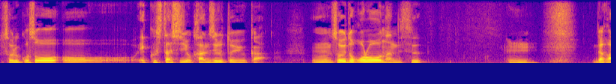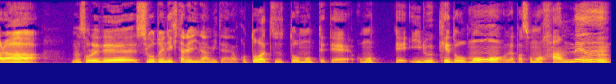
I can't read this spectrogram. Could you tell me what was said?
それこそ、エクスタシーを感じるというか、うん、そういうところなんです。うん。だから、それで仕事にできたらいいなみたいなことはずっと思ってて、思っているけども、やっぱその反面、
